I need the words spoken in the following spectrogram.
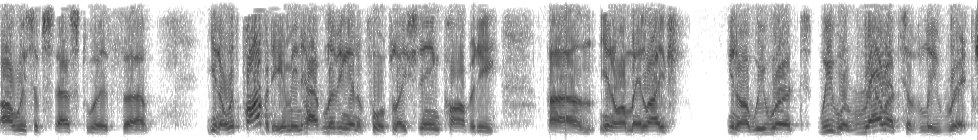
always obsessed with, uh, you know, with poverty. I mean, have, living in a poor place, seeing poverty, um, you know, all my life. You know, we weren't, we were relatively rich.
